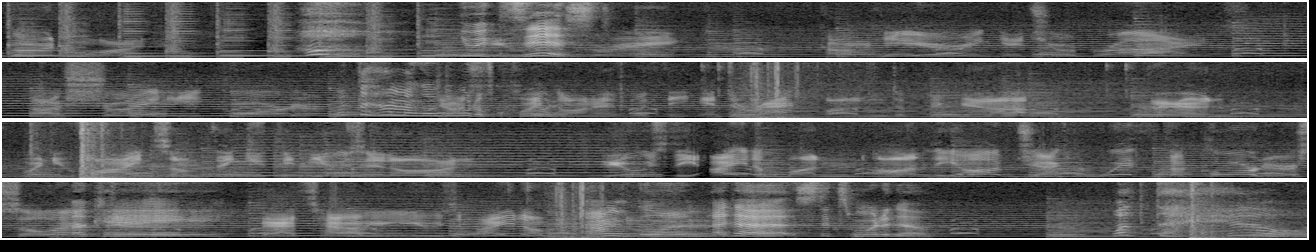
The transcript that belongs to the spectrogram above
Good one. you exist. Great. Come here and get your prize. A shiny quarter. What the hell am I gonna do with a Just click on it with the interact button to pick it up. Then, when you find something you can use it on, use the item button on the object with the quarter selected. Okay, That's how you use item. I'm going. I got six more to go. What the hell?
